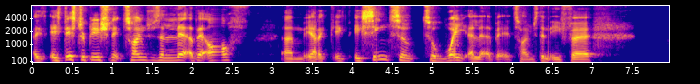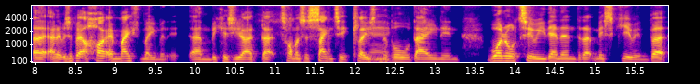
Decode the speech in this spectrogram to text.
his distribution at times was a little bit off. Um, he had a, he, he seemed to to wait a little bit at times, didn't he? For uh, and it was a bit of heart and mouth moment um, because you had that Thomas Asante closing Yeah. the ball down in one or two. He then ended up miscuing, but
